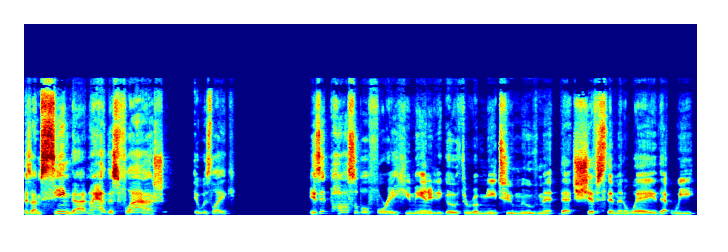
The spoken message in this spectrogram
as I'm seeing that and I had this flash, it was like, is it possible for a humanity to go through a Me Too movement that shifts them in a way that we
